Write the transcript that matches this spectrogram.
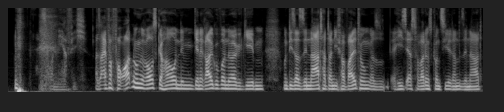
das ist aber nervig. Also einfach Verordnungen rausgehauen, dem Generalgouverneur gegeben und dieser Senat hat dann die Verwaltung, also er hieß erst Verwaltungskonzil, dann Senat,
